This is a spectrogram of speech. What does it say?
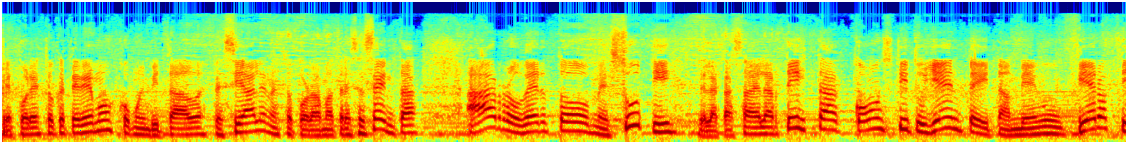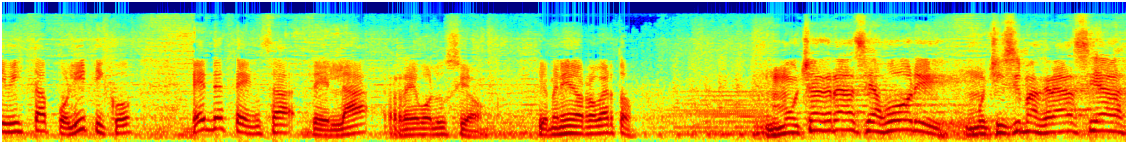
Es por esto que tenemos como invitado especial en nuestro programa 360 a Roberto Mesuti, de la Casa del Artista, constituyente y también un fiero activista político en defensa de la revolución. Bienvenido, Roberto. Muchas gracias, Boris. Muchísimas gracias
